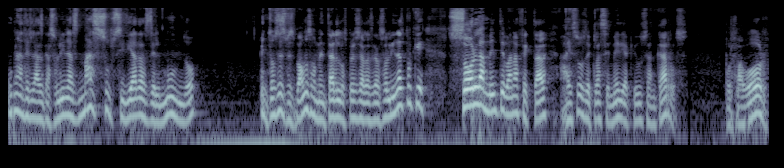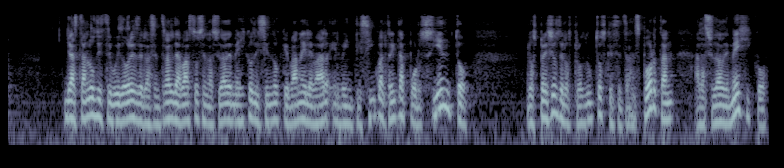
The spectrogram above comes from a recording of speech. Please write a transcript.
una de las gasolinas más subsidiadas del mundo, entonces pues vamos a aumentar los precios de las gasolinas porque solamente van a afectar a esos de clase media que usan carros. Por favor, ya están los distribuidores de la central de abastos en la Ciudad de México diciendo que van a elevar el 25 al 30% los precios de los productos que se transportan a la Ciudad de México.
